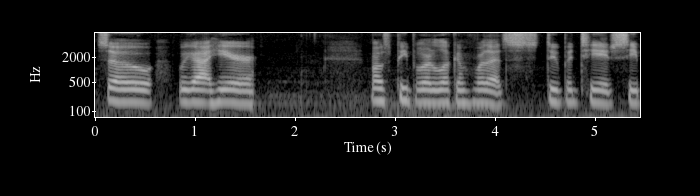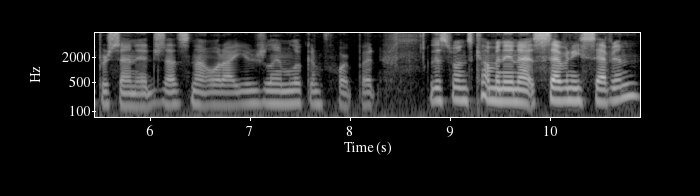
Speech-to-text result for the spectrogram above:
So we got here. Most people are looking for that stupid THC percentage. That's not what I usually am looking for, but this one's coming in at 77%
